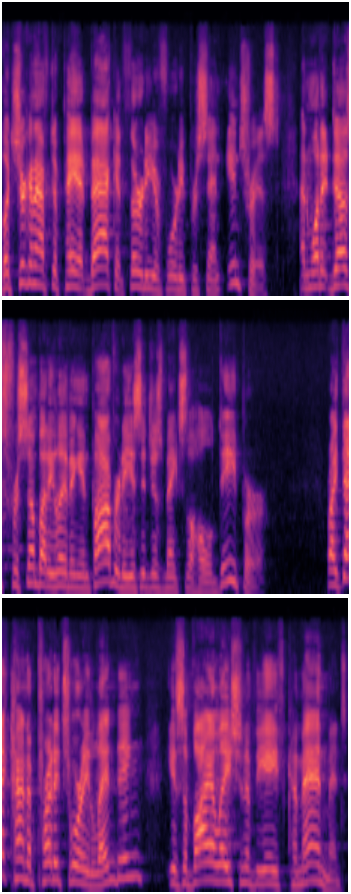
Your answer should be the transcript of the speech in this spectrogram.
but you're going to have to pay it back at 30 or 40% interest. And what it does for somebody living in poverty is it just makes the hole deeper. Right? That kind of predatory lending is a violation of the eighth commandment.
